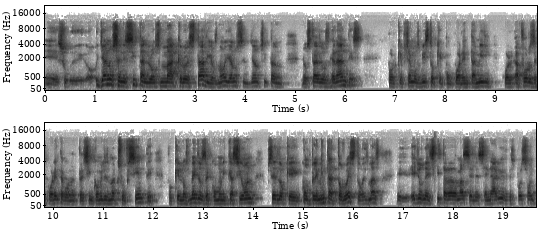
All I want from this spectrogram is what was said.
Eh, eh, ya no se necesitan los macroestadios, ¿no? Ya no se ya no necesitan los estadios grandes, porque pues, hemos visto que con 40 mil aforos de 40 a 45 mil es más que suficiente, porque los medios de comunicación pues, es lo que complementa todo esto. Es más, eh, ellos necesitan nada más el escenario y después son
